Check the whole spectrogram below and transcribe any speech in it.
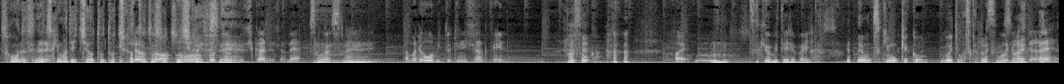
そうですね。月まで行っちゃうとどっちかというとそっちに近いですうんそっちねに近いですよね。そうですね。うん。あまりオービット気にしなくていい。あ、そうか。はい。うん。月を見ていればいいと。でも月も結構動いてますからね動いてますからね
